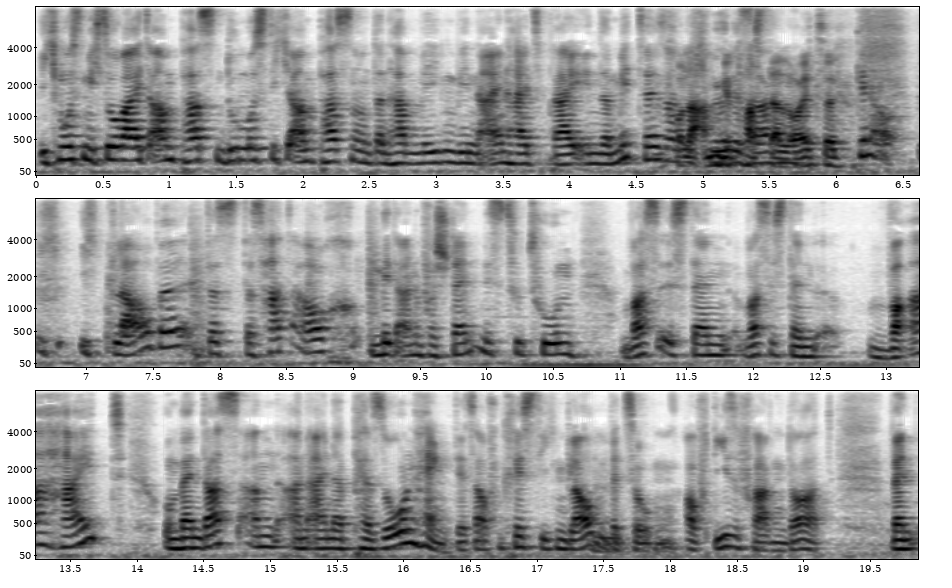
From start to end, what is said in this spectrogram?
ich, muss mich so weit anpassen, du musst dich anpassen und dann haben wir irgendwie einen Einheitsbrei in der Mitte. Voller angepasster sagen, Leute. Genau, ich, ich glaube, das, das hat auch mit einem Verständnis zu tun, was ist denn, was ist denn Wahrheit und wenn das an, an einer Person hängt, jetzt auf den christlichen Glauben mhm. bezogen, auf diese Fragen dort, wenn,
